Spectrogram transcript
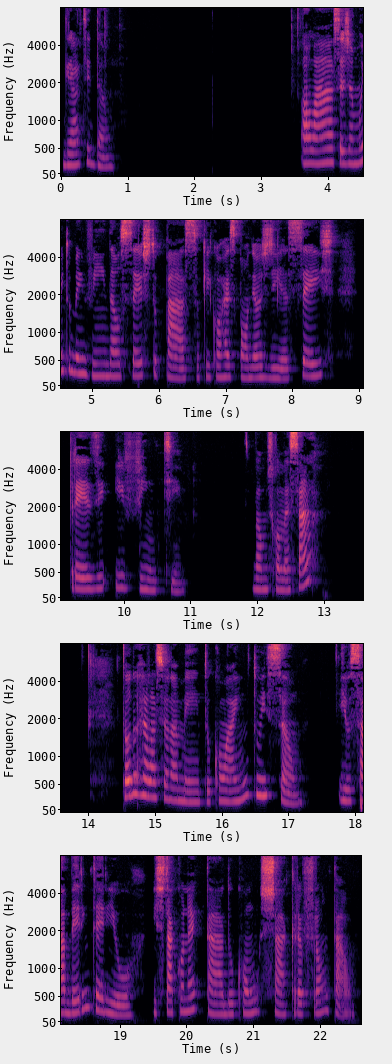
Gratidão. Olá, seja muito bem-vinda ao sexto passo, que corresponde aos dias 6, 13 e 20. Vamos começar? Todo relacionamento com a intuição e o saber interior está conectado com o chakra frontal,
